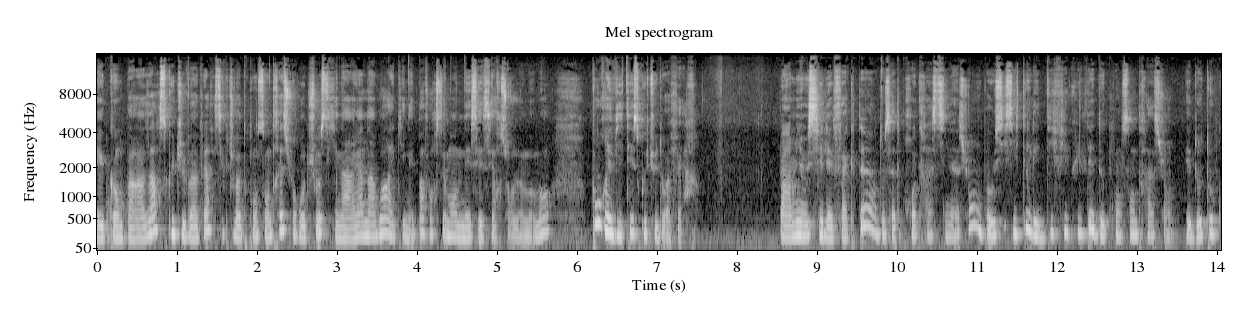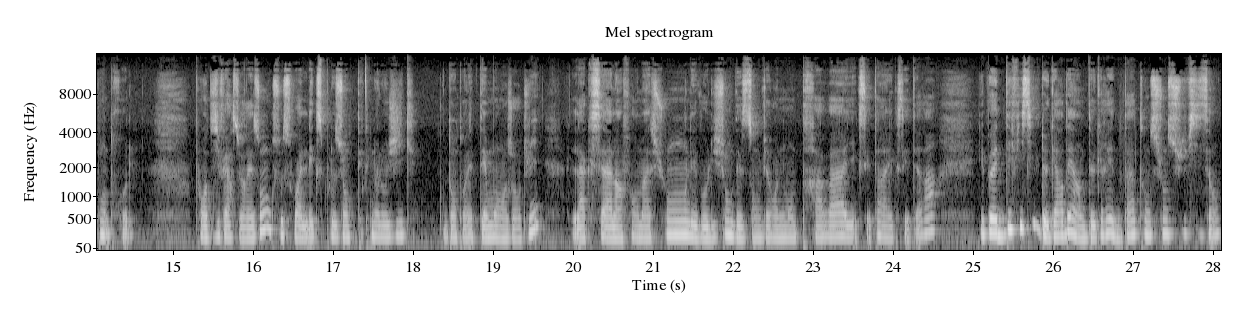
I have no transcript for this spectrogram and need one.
Et comme par hasard, ce que tu vas faire, c'est que tu vas te concentrer sur autre chose qui n'a rien à voir et qui n'est pas forcément nécessaire sur le moment pour éviter ce que tu dois faire. Parmi aussi les facteurs de cette procrastination, on peut aussi citer les difficultés de concentration et d'autocontrôle. Pour diverses raisons, que ce soit l'explosion technologique dont on est témoin aujourd'hui, l'accès à l'information, l'évolution des environnements de travail, etc., il peut être difficile de garder un degré d'attention suffisant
